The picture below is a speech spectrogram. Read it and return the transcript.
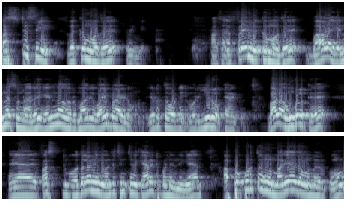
ஃபர்ஸ்ட் சீன் வைக்கும் போது ஃப்ரேம் வைக்கும் போது பாலா என்ன சொன்னாரு? என்ன ஒரு மாதிரி வைப் ஆயிடும்? எடுத்த உடனே ஒரு ஹீரோ கேரக்டர் பாலா உங்களுக்கு ஃபர்ஸ்ட் முதல்ல நீங்க வந்து சின்ன சின்ன கேரக்டர் பண்ணியிருந்தீங்க. அப்போ கொடுத்த உங்களுக்கு மரியாதை ஒன்று இருக்கும்.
